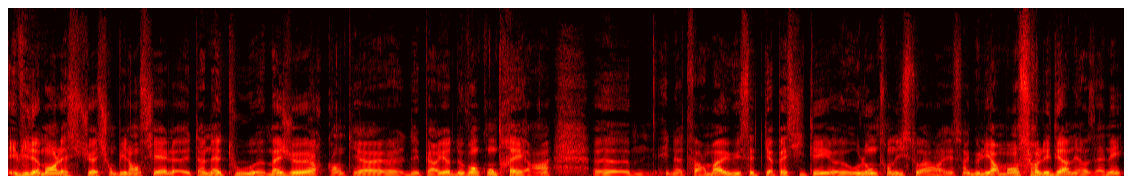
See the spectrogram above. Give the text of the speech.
évidemment, la situation bilancielle est un atout euh, majeur quand il y a euh, des périodes de vent contraire. Hein. Euh, et notre pharma a eu cette capacité au long de son histoire, et singulièrement sur les dernières années,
